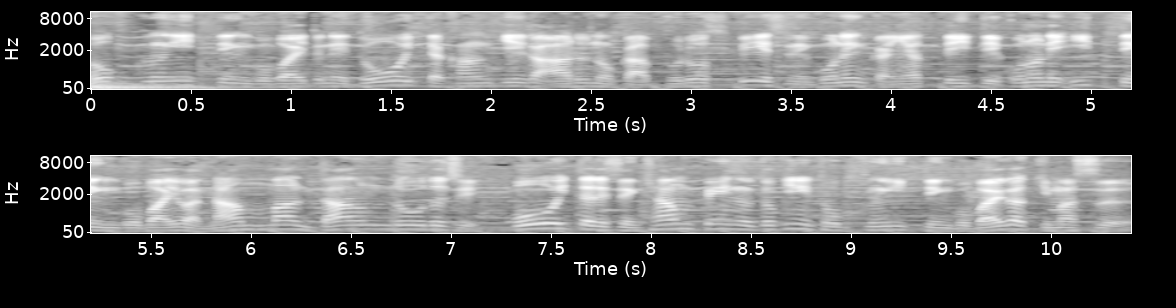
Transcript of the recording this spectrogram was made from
特訓1.5倍とねどういった関係があるのかプロスペースね5年間やっていてこのね1.5倍は何万ダウンロード時。こういったですねキャンペーンの時に特訓1.5倍が来ます。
